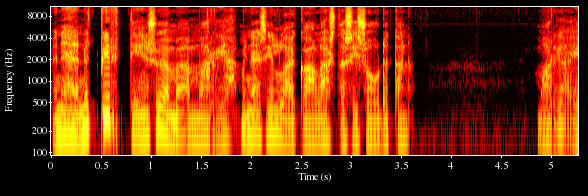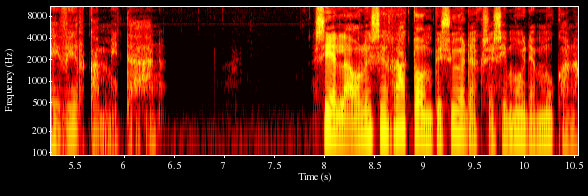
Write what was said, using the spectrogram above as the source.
Menehän nyt pirttiin syömään, Marja. Minä sillä aikaa lastasi soudatan. Marja ei virka mitään. Siellä olisi ratompi syödäksesi muiden mukana.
